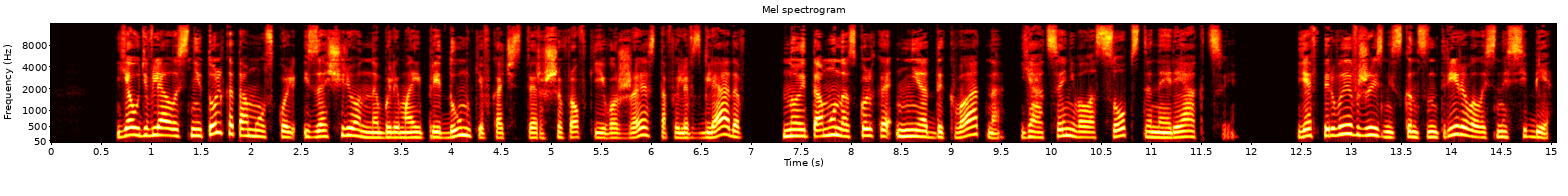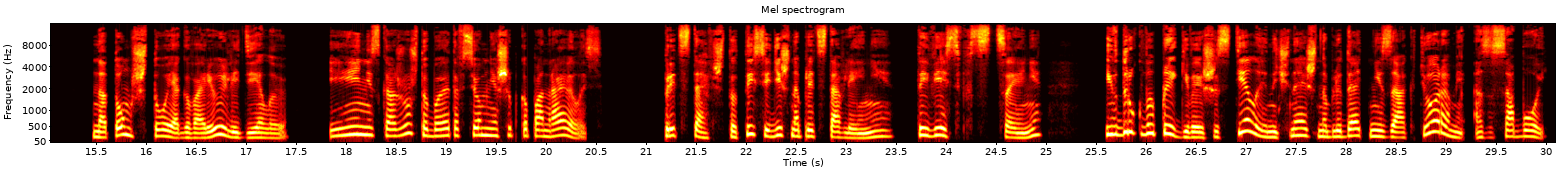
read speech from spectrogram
Я удивлялась не только тому, сколь изощренны были мои придумки в качестве расшифровки его жестов или взглядов, но и тому, насколько неадекватно я оценивала собственные реакции. Я впервые в жизни сконцентрировалась на себе, на том, что я говорю или делаю. И не скажу, чтобы это все мне шибко понравилось. Представь, что ты сидишь на представлении, ты весь в сцене, и вдруг выпрыгиваешь из тела и начинаешь наблюдать не за актерами, а за собой.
